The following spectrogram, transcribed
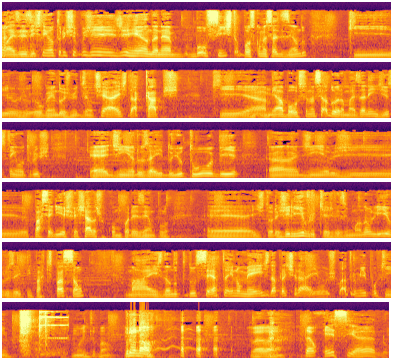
mas existem outros tipos de, de renda, né? Bolsista, posso começar dizendo que eu, eu ganho R$ 2.200 da CAPES, que é a uhum. minha bolsa financiadora, mas além disso tem outros é, dinheiros aí do YouTube, uh, dinheiro de parcerias fechadas, como por exemplo é, editoras de livro, que às vezes me mandam livros, aí tem participação. Mas dando tudo certo aí no mês, dá pra tirar aí uns 4 mil e pouquinho. Muito bom. Brunão. Vai lá. Então, esse ano,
